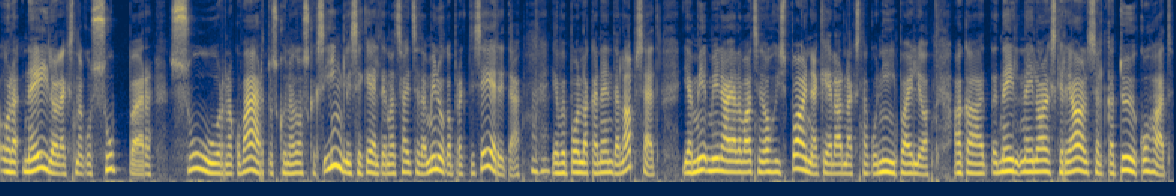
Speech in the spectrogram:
ole, neil oleks nagu super suur nagu väärtus, kui nad oskaks inglise keelt ja nad said seda minuga praktiseerida mm -hmm. ja võib-olla ka nende lapsed ja mi mina jälle vaatasin, oh, hispaania keel annaks nagu nii palju, aga neil, neil olekski reaalselt ka töökohad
